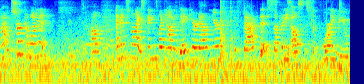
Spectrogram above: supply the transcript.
Hi, sure, come on in. Um, and it's nice, things like having daycare down here, the fact that somebody else is supporting you,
